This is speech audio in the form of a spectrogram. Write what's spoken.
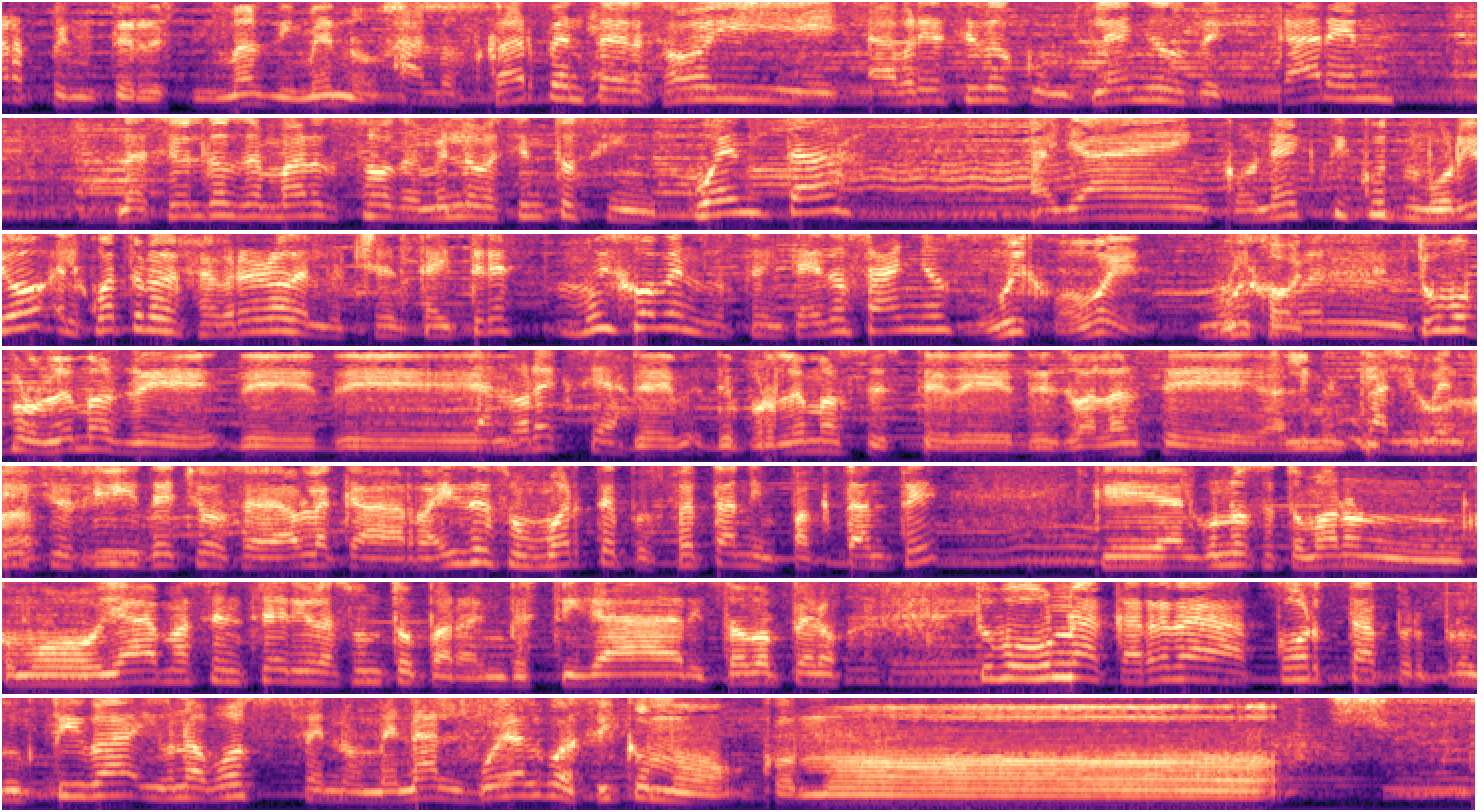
Carpenters, ni más ni menos. A los Carpenters, hoy habría sido cumpleaños de Karen. Nació el 2 de marzo de 1950 allá en Connecticut. Murió el 4 de febrero del 83, muy joven, los 32 años. Muy joven, muy, Muy joven. joven. Tuvo problemas de, de, de- De anorexia. De, problemas este, de desbalance alimenticio. alimenticio, ¿verdad? sí. De hecho, se habla que a raíz de su muerte, pues fue tan impactante que algunos se tomaron como ya más en serio el asunto para investigar y todo, pero tuvo una carrera corta pero productiva y una voz fenomenal. Fue algo así como, como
